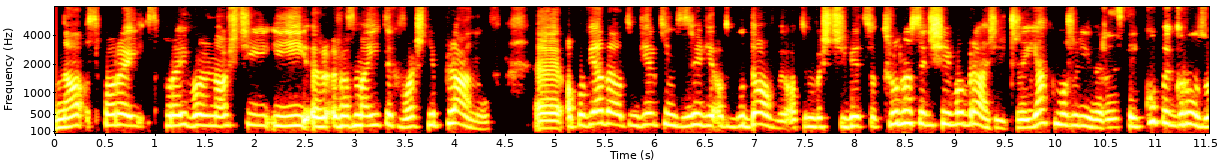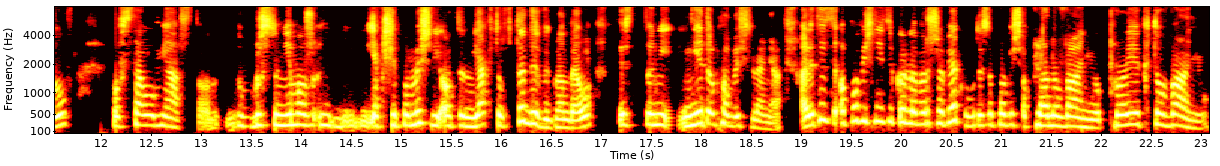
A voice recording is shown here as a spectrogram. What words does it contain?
no, sporej, sporej wolności i rozmaitych właśnie planów. E, opowiada o tym wielkim zrywie odbudowy, o tym właściwie, co trudno sobie dzisiaj wyobrazić, czyli jak możliwe, że z tej kupy gruzów powstało miasto. Po prostu nie może, jak się pomyśli o tym, jak to wtedy wyglądało, to jest to nie, nie do pomyślenia. Ale to jest opowieść nie tylko dla warszawiaków, to jest opowieść o planowaniu, o projektowaniu,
